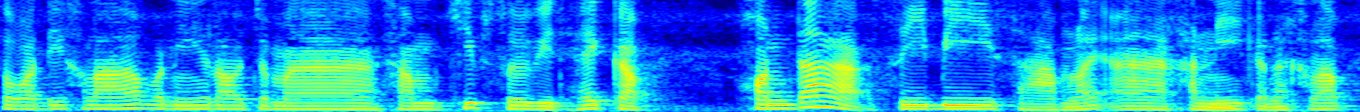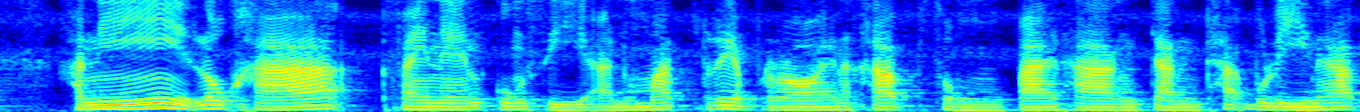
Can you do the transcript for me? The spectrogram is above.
สวัสดีครับ วันนี้เราจะมาทำคลิปเซอร์วิสให้กับ Honda CB 300R คันนี้กันนะครับ คันนี้ลูกค้าไฟแนนซ์กรุงศรีอนุมัติเรียบร้อยนะครับ ส่งปลายทางจันทบุรีนะครับ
